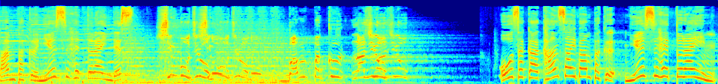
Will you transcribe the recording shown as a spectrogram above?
万博ニュースヘッドラインです。辛坊治郎の万博ラジオ。大阪・関西万博ニュースヘッドライン。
